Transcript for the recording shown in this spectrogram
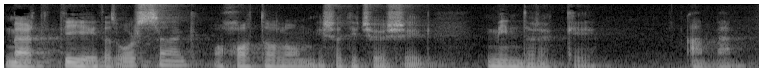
mert tiéd az ország, a hatalom és a dicsőség mindörökké. Amen.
